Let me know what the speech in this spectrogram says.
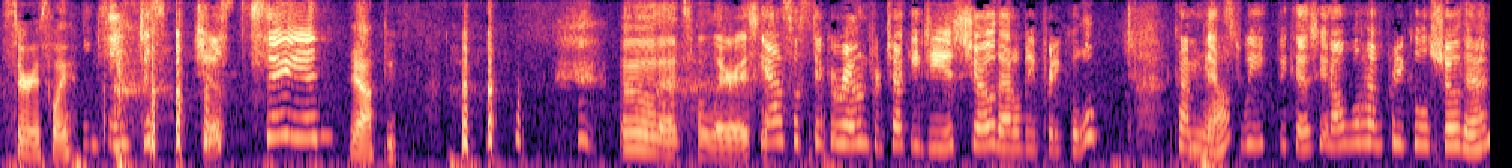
seriously. I'm saying, just, just saying. Yeah. Oh, that's hilarious. Yeah, so stick around for Chucky G's show. That'll be pretty cool. Come Yeah. next week because, you know, we'll have a pretty cool show then.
